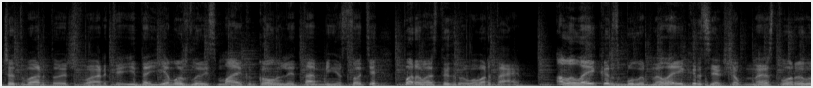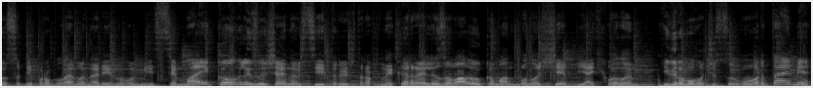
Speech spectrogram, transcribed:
четвертої чверті і дає можливість Майку Конлі та Міннесоті перевести гру в овертайм. Але Лейкерс були б не Лейкерс, якщо б не створили собі проблеми на рівному місці. Майк Конлі, звичайно, всі три штрафних реалізував. і У команд було ще 5 хвилин ігрового часу в овертаймі.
